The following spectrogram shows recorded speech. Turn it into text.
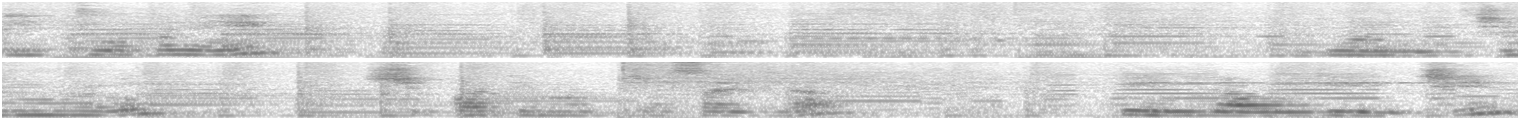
इथं पण एक. दोन्हीची मिळून पाठीमागच्या साईडला पिन लावून घ्यायची.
